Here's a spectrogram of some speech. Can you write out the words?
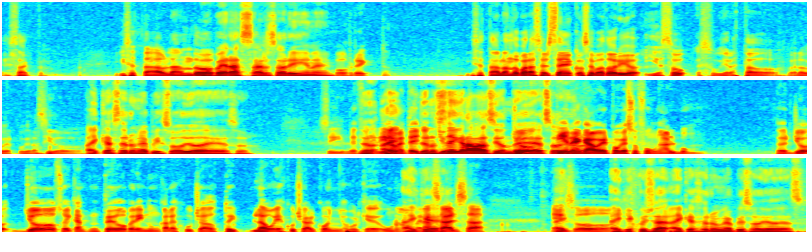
Exacto. Y se estaba hablando... Ópera salsa original. Correcto. Y se está hablando para hacerse en el conservatorio y eso, eso hubiera estado, hubiera, hubiera sido... Hay que hacer un episodio de eso. Sí, Yo, no- hay- definitivamente. yo no sé yo- si hay grabación de yo- eso. Tiene que no- haber porque eso fue un álbum. Pero yo, yo soy cantante de ópera y nunca la he escuchado. Estoy, la voy a escuchar, coño, porque una Hay ópera que- salsa, hay- eso Hay que escuchar, hay que hacer un episodio de eso.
